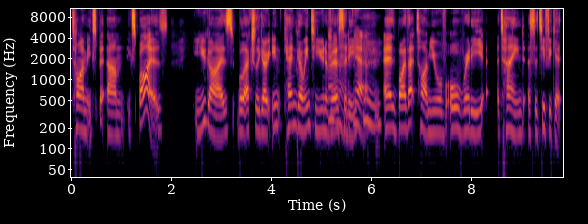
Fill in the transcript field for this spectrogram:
time expi- um, expires, you guys will actually go in can go into university. Yeah. Mm, And by that time, you have already attained a certificate,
